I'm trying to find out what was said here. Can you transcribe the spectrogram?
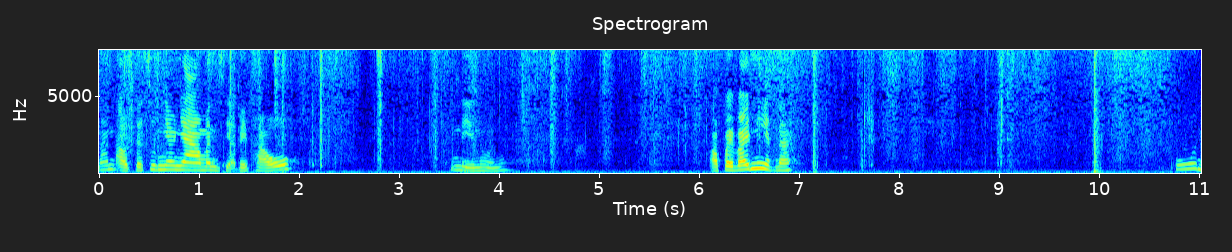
นั่นเอาแต่ซุ่มยาวๆมันเสียไปเผามันดีหน่อยนะ เอาไปไว้มีดนะพูน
